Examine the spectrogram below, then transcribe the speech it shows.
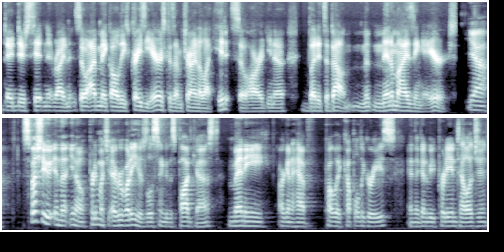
they're just hitting it right. So I make all these crazy errors because I'm trying to like hit it so hard, you know. But it's about m- minimizing errors. Yeah, especially in the you know pretty much everybody who's listening to this podcast, many are going to have probably a couple degrees and they're going to be pretty intelligent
